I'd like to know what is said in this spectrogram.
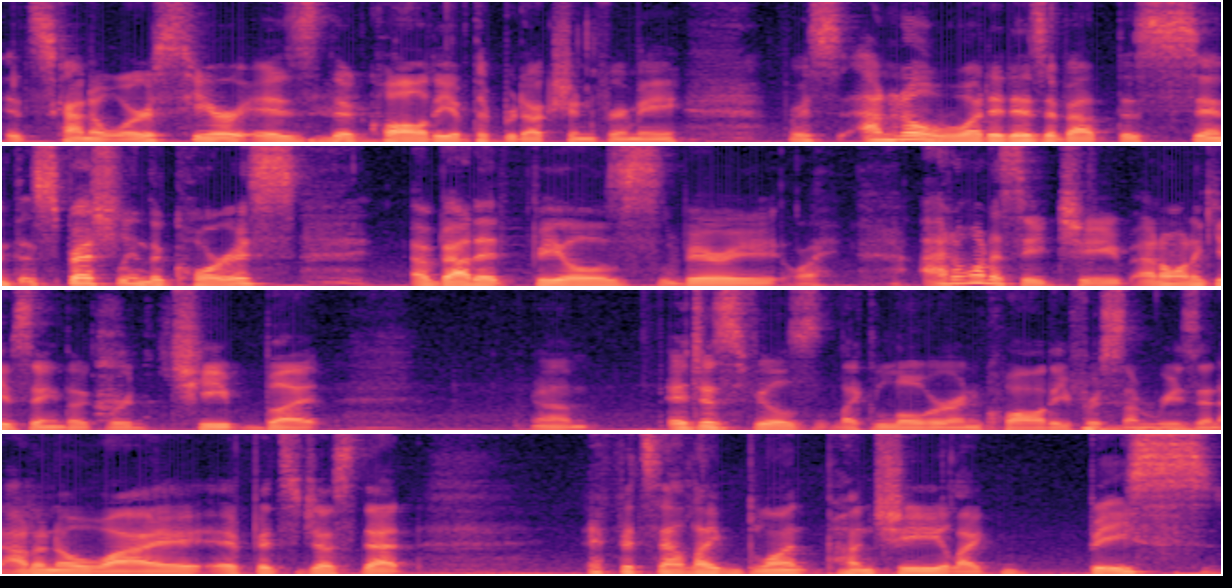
it's kind of worse here is the quality of the production for me. First, I don't know what it is about the synth, especially in the chorus, about it feels very like I don't want to say cheap. I don't want to keep saying the word cheap, but um, it just feels like lower in quality for some reason. I don't know why. If it's just that, if it's that like blunt, punchy like bass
